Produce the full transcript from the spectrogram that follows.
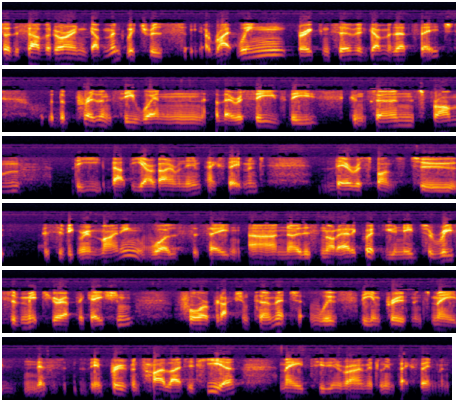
So the Salvadoran government, which was a right-wing, very conservative government at that stage, the presidency when they received these concerns from the about the environmental impact statement, their response to Pacific Rim Mining was to say, uh, no, this is not adequate. You need to resubmit your application for a production permit with the improvements made, the improvements highlighted here, made to the environmental impact statement.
